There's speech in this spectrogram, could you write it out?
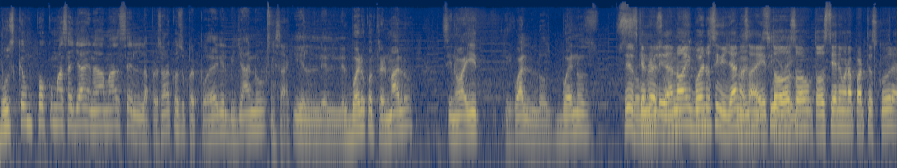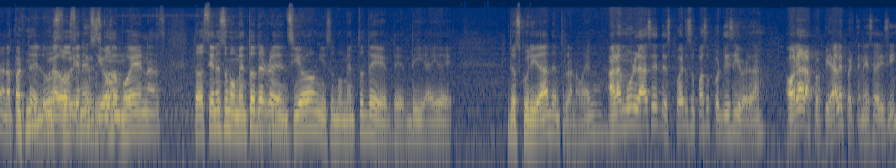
Busca un poco más allá de nada más el- la persona con superpoder y el villano Exacto. y el, el- el bueno contra el malo, sino ahí igual los buenos. Sí, es que en son- realidad son- no hay buenos y villanos, no hay- ahí sí, todos hay- son, todos tienen una parte oscura y una parte de luz, Una todos tienen sus intención. cosas buenas, todos tienen sus momentos de redención y sus momentos de, de, de, ahí de, de oscuridad dentro de la novela. Alan Moore la hace después de su paso por DC, ¿verdad? Ahora la propiedad le pertenece a DC.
